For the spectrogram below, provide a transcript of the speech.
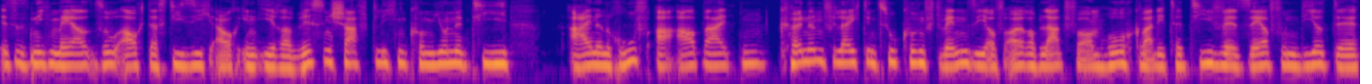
ist es nicht mehr so auch, dass die sich auch in ihrer wissenschaftlichen Community einen Ruf erarbeiten können, vielleicht in Zukunft, wenn sie auf eurer Plattform hochqualitative, sehr fundierte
